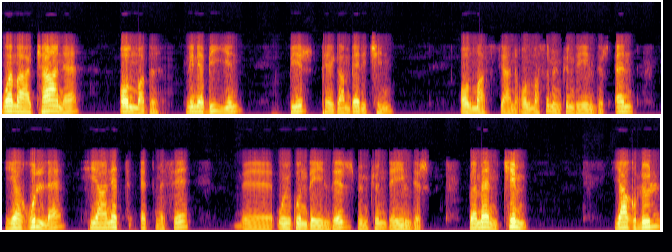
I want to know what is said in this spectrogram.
Ve ma kâne olmadı linebiyyin bir peygamber için olmaz. Yani olması mümkün değildir. En yegulle hiyanet etmesi e, uygun değildir, mümkün değildir. Ve men kim yaglül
